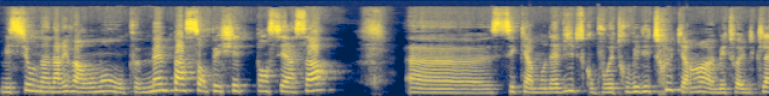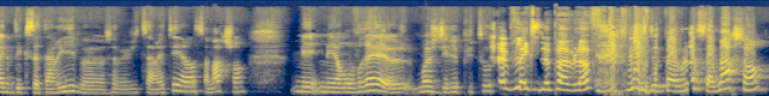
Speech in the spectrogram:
mais si on en arrive à un moment où on peut même pas s'empêcher de penser à ça, euh, c'est qu'à mon avis, parce qu'on pourrait trouver des trucs, hein, mets-toi une claque dès que ça t'arrive, euh, ça va vite s'arrêter, hein, ça marche. Hein. Mais, mais en vrai, euh, moi je dirais plutôt. Réflexe de Pavlov. Réflexe de Pavlov, ça marche. Hein.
